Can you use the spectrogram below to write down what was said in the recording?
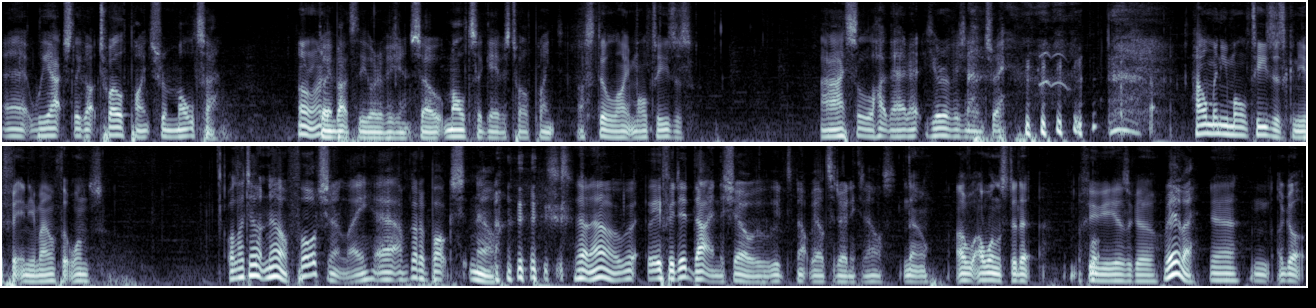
Uh, we actually got 12 points from Malta, All right. going back to the Eurovision. So Malta gave us 12 points. I still like Maltesers. And I still like their uh, Eurovision entry. How many Maltesers can you fit in your mouth at once? well, I don't know. Fortunately, uh, I've got a box. No. I don't know. If we did that in the show, we'd not be able to do anything else. No, I, I once did it a few What? years ago. Really? Yeah, and I got.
